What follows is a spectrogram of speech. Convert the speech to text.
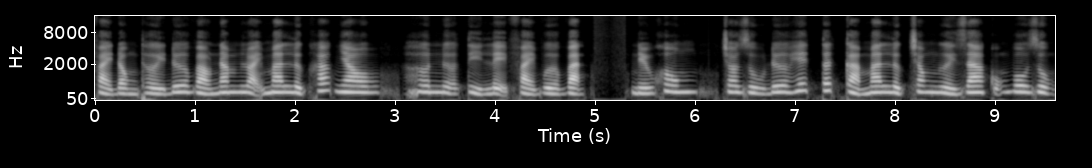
phải đồng thời đưa vào năm loại ma lực khác nhau, hơn nữa tỷ lệ phải vừa vặn. Nếu không, cho dù đưa hết tất cả ma lực trong người ra cũng vô dụng.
